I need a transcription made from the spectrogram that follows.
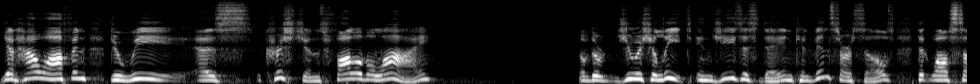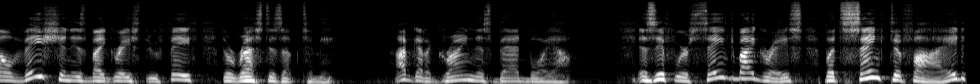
Yet, how often do we as Christians follow the lie of the Jewish elite in Jesus' day and convince ourselves that while salvation is by grace through faith, the rest is up to me? I've got to grind this bad boy out. As if we're saved by grace, but sanctified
